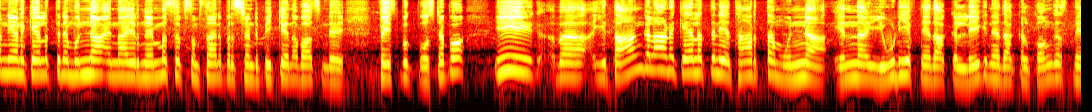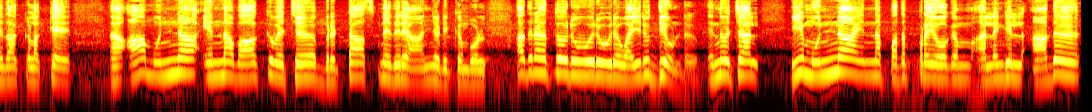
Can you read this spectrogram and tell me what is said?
തന്നെയാണ് കേരളത്തിന് മുന്ന എന്നായിരുന്നു എം എസ് എഫ് സംസ്ഥാന പ്രസിഡന്റ് പി കെ നവാസിന്റെ ഫേസ്ബുക്ക് പോസ്റ്റ്. അപ്പോൾ ഈ ഈ താങ്കളാണ് കേരളത്തിന്റെ യഥാർത്ഥ മുന്ന എന്ന് യു ഡി എഫ് നേതാക്കൾ ലീഗ് നേതാക്കൾ കോൺഗ്രസ് നേതാക്കളൊക്കെ ആ, മുന്ന എന്ന വാക്ക് വെച്ച് ബ്രിട്ടാസിനെതിരെ ആഞ്ഞടിക്കുമ്പോൾ അതിനകത്ത് ഒരു ഒരു വൈരുദ്ധ്യമുണ്ട്. എന്ന് വെച്ചാൽ ഈ മുന്ന എന്ന പദപ്രയോഗം അല്ലെങ്കിൽ അത്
